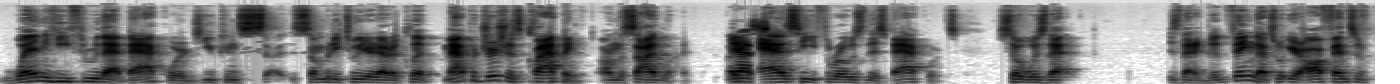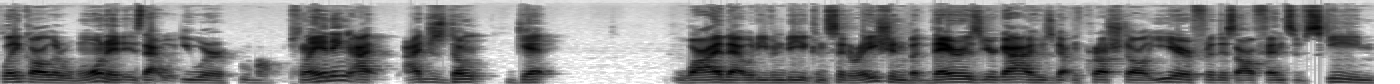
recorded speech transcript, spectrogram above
when he threw that backwards, you can somebody tweeted out a clip. Matt Patricia's clapping on the sideline like, yes. as he throws this backwards. So was that is that a good thing? That's what your offensive play caller wanted. Is that what you were planning? I I just don't get why that would even be a consideration. But there is your guy who's gotten crushed all year for this offensive scheme,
